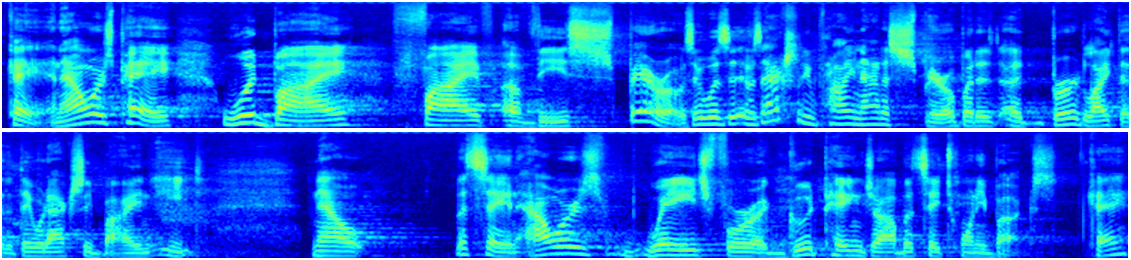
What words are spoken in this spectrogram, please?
Okay, an hour's pay would buy five of these sparrows. It was, it was actually probably not a sparrow, but a, a bird like that that they would actually buy and eat. Now, let's say an hour's wage for a good paying job, let's say 20 bucks, okay?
